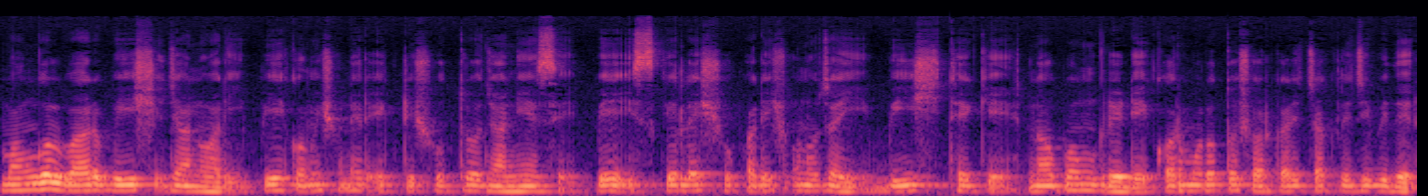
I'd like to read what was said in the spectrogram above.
মঙ্গলবার বিশ জানুয়ারি পে কমিশনের একটি সূত্র জানিয়েছে, পে স্কেলের সুপারিশ অনুযায়ী বিশ থেকে নবম গ্রেডে কর্মরত সরকারি চাকরিজীবীদের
